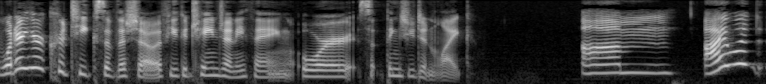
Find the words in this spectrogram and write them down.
What are your critiques of the show if you could change anything or s- things you didn't like? Um, I would,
